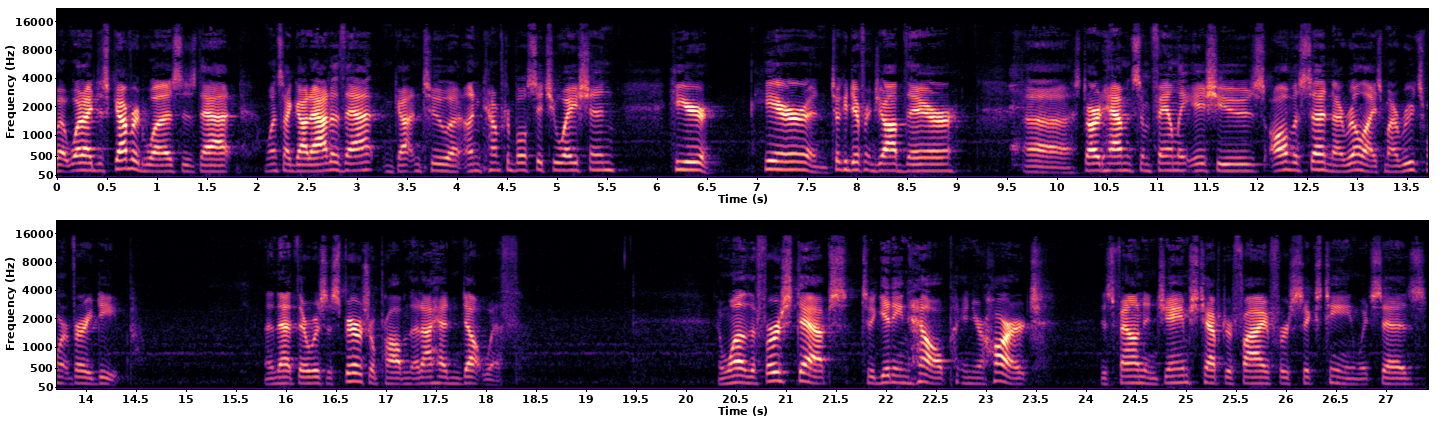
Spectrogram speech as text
but what I discovered was is that once I got out of that and got into an uncomfortable situation here, here, and took a different job there, uh, started having some family issues, all of a sudden I realized my roots weren't very deep and that there was a spiritual problem that I hadn't dealt with. And one of the first steps to getting help in your heart is found in James chapter 5 verse 16 which says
